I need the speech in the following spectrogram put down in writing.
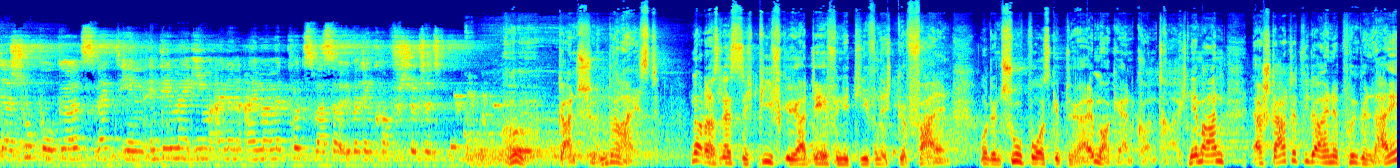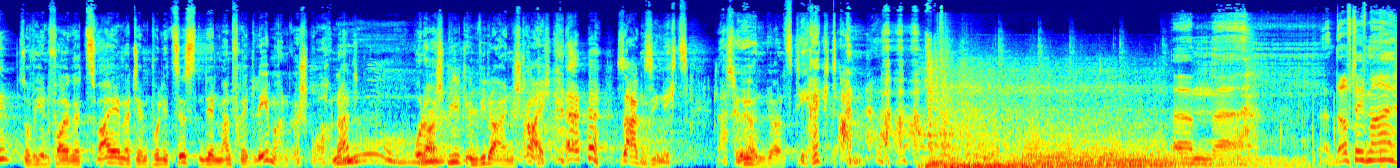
Der Schupo Görz weckt ihn, indem er ihm einen Eimer mit Putzwasser über den Kopf schüttet. Oh, ganz schön dreist. Na, das lässt sich Piefke ja definitiv nicht gefallen. Und in Schupos gibt er ja immer gern Kontra. Ich nehme an, er startet wieder eine Prügelei, so wie in Folge 2 mit dem Polizisten, den Manfred Lehmann gesprochen hat. Oder spielt ihm wieder einen Streich. Sagen Sie nichts. Das hören wir uns direkt an. Ähm, äh, durfte ich mal?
